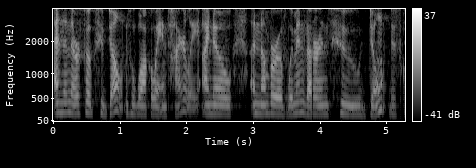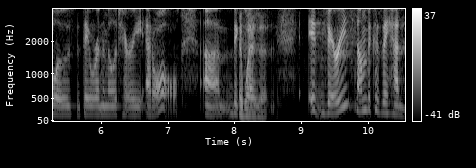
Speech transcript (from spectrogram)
and then there are folks who don't, who walk away entirely. I know a number of women veterans who don't disclose that they were in the military at all. Um, because and why is it? Varies, some because they had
